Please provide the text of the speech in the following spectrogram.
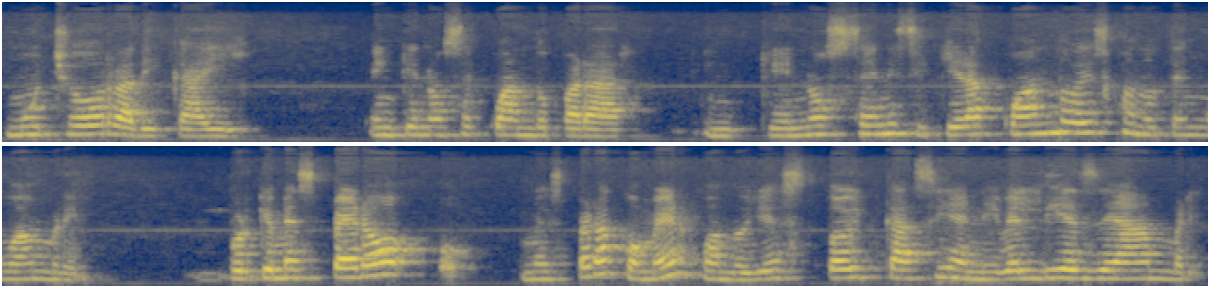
mucho radica ahí, en que no sé cuándo parar, en que no sé ni siquiera cuándo es cuando tengo hambre, porque me espero me espera comer cuando ya estoy casi en nivel 10 de hambre,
